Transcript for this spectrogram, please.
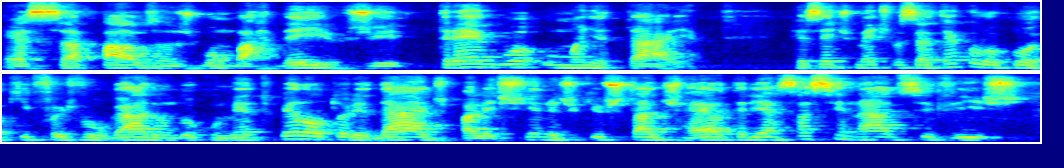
essa pausa nos bombardeios de trégua humanitária. Recentemente, você até colocou aqui que foi divulgado um documento pela autoridade palestina de que o Estado de Israel teria assassinado civis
